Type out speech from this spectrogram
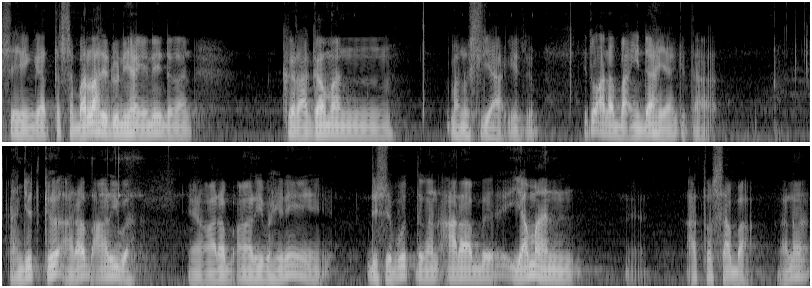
sehingga tersebarlah di dunia ini dengan keragaman manusia gitu. Itu Arab Ba'idah ya kita lanjut ke Arab Aribah. Yang Arab Aribah ini disebut dengan Arab Yaman ya, atau Sabah karena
